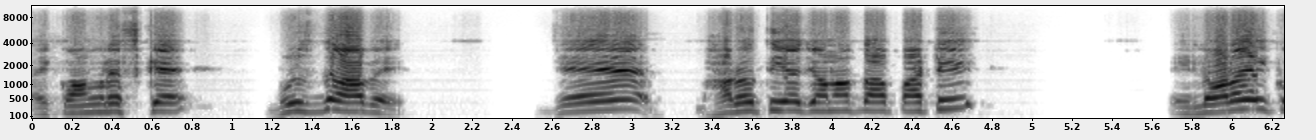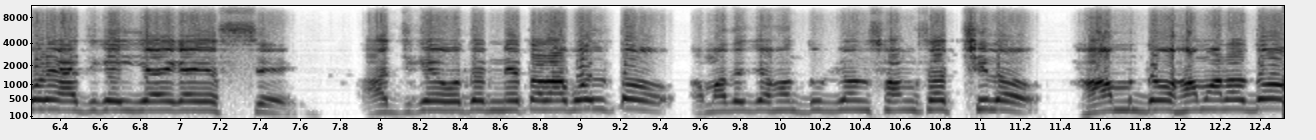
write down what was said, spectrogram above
তাই কংগ্রেসকে বুঝতে হবে যে ভারতীয় জনতা পার্টি এই লড়াই করে আজকে এই জায়গায় এসছে। আজকে ওদের নেতারা বলতো, আমাদের যখন দুজন সংসদ ছিল, হাম দো, হামারা দো,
